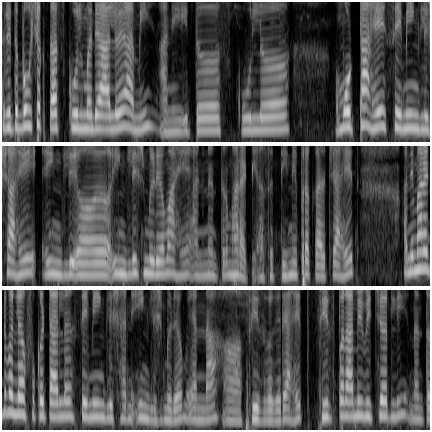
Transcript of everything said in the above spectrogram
तर इथं बघू शकता स्कूलमध्ये आलो आहे आम्ही आणि इथं स्कूल मोठं आहे सेमी इंग्लिश आहे इंग्लि इंग्लिश मिडियम आहे आणि नंतर मराठी. असं तिन्ही प्रकारचे आहेत. आणि मराठीमधलं फुकट आलं सेमी इंग्लिश आणि इंग्लिश मिडियम यांना फीज वगैरे आहेत. फीज पण आम्ही विचारली. नंतर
